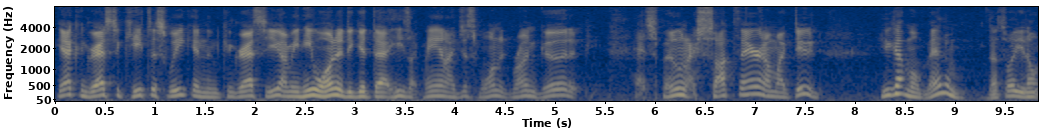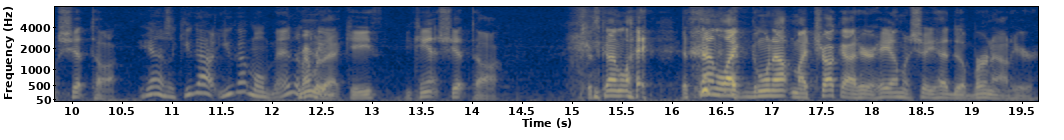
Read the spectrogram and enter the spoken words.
yeah, congrats to Keith this weekend, and congrats to you. I mean, he wanted to get that. He's like, man, I just wanted to run good at, at Spoon. I suck there, and I'm like, dude, you got momentum. That's why you don't shit talk. Yeah, I was like, you got you got momentum. Remember dude. that, Keith. You can't shit talk. It's kind of like it's kind of like going out in my truck out here. Hey, I'm gonna show you how to do a burnout here.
